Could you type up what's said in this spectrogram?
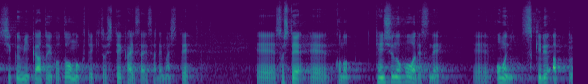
仕組み化ということを目的として開催されましてそしてこの研修の方はですね主にスキルアップ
